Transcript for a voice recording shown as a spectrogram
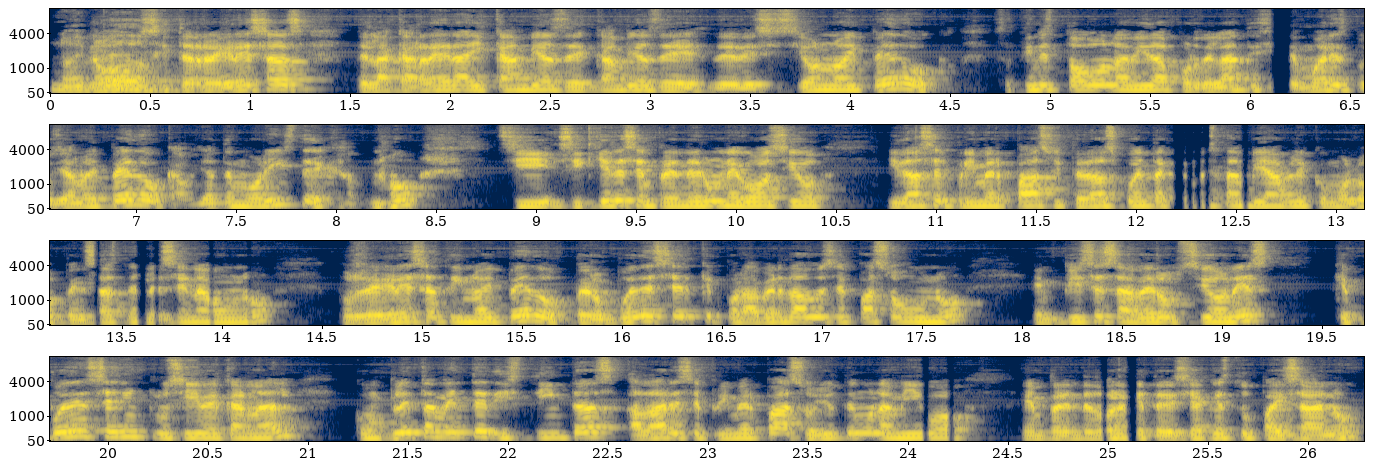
No, hay no si te regresas de la carrera y cambias de, cambias de, decisión, no hay pedo. O sea, tienes toda una vida por delante y si te mueres, pues ya no hay pedo, ya te moriste, ¿no? Si, si quieres emprender un negocio y das el primer paso y te das cuenta que no es tan viable como lo pensaste en la escena 1, pues regrésate y no hay pedo. Pero puede ser que por haber dado ese paso 1, empieces a ver opciones que pueden ser inclusive, carnal, completamente distintas a dar ese primer paso. Yo tengo un amigo emprendedor que te decía que es tu paisano,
